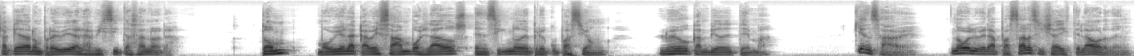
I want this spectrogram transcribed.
ya quedaron prohibidas las visitas a Nora. Tom movió la cabeza a ambos lados en signo de preocupación, Luego cambió de tema. ¿Quién sabe? No volverá a pasar si ya diste la orden.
